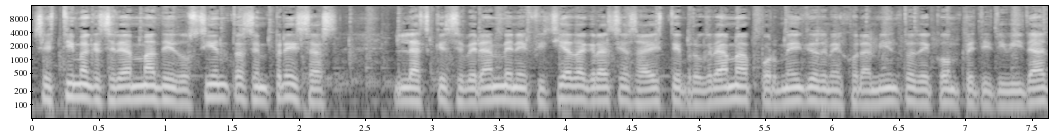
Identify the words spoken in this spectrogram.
Se estima que serán más de 200 empresas las que se verán beneficiadas gracias a este programa por medio de mejoramiento de competitividad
